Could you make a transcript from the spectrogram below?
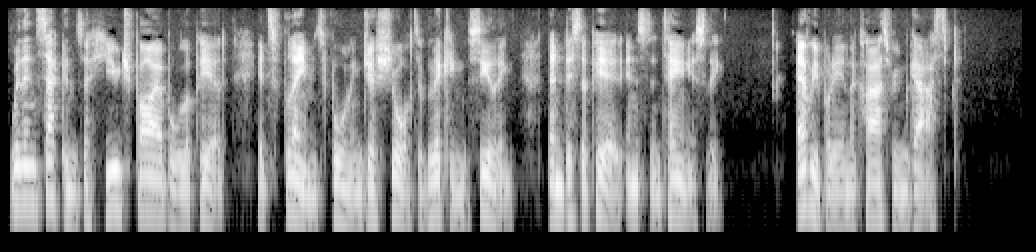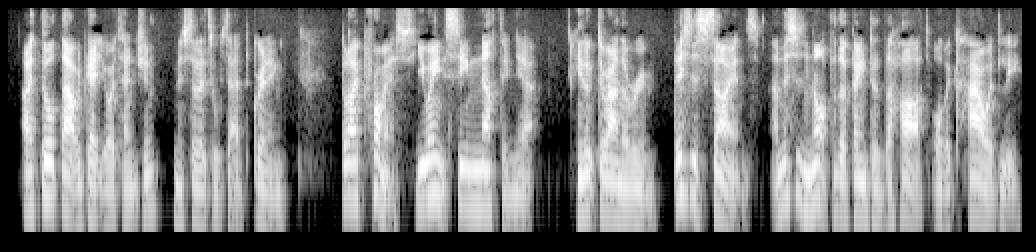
Within seconds, a huge fireball appeared, its flames falling just short of licking the ceiling, then disappeared instantaneously. Everybody in the classroom gasped. I thought that would get your attention, Mr. Little said, grinning. But I promise, you ain't seen nothing yet. He looked around the room. This is science, and this is not for the faint of the heart or the cowardly.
